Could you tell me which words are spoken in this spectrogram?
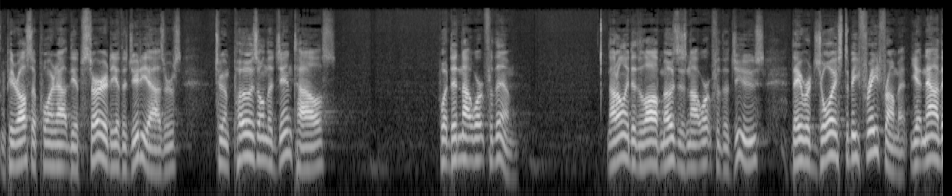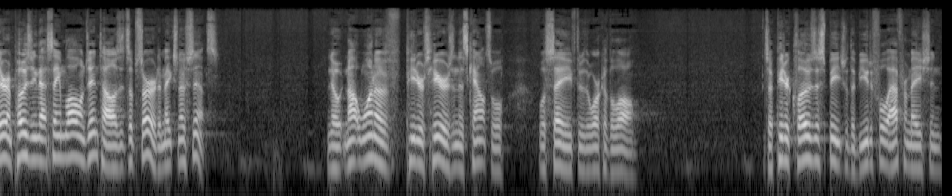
And Peter also pointed out the absurdity of the Judaizers to impose on the Gentiles what did not work for them. Not only did the law of Moses not work for the Jews, they rejoiced to be freed from it. Yet now they're imposing that same law on Gentiles. It's absurd. It makes no sense. No, not one of Peter's hearers in this council was saved through the work of the law. So Peter closed his speech with a beautiful affirmation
